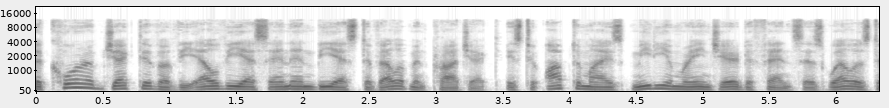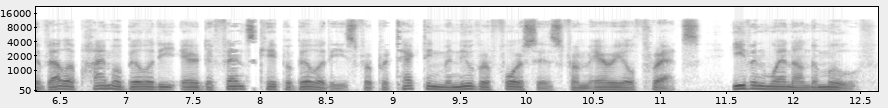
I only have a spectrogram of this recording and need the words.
The core objective of the LVS-NNBS development project is to optimize medium-range air defense as well as develop high-mobility air defense capabilities for protecting maneuver forces from aerial threats, even when on the move.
